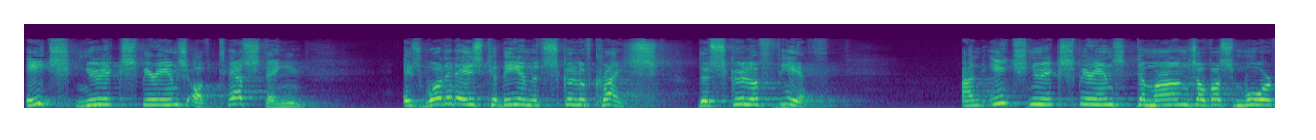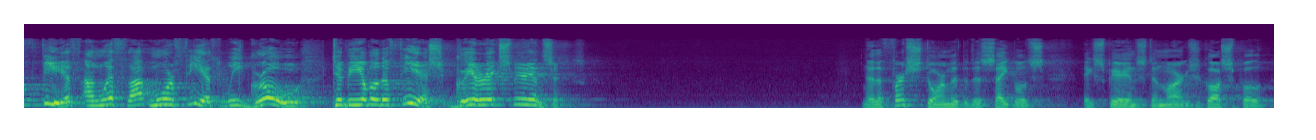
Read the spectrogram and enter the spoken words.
Each new experience of testing is what it is to be in the school of Christ, the school of faith. And each new experience demands of us more faith, and with that more faith, we grow to be able to face greater experiences. Now, the first storm that the disciples experienced in Mark's gospel,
